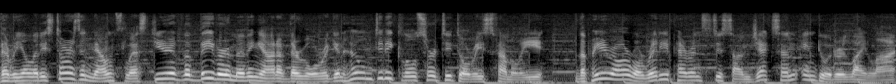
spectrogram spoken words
The reality stars announced last year that they were moving out of their Oregon home to be closer to Tori's family. The pair are already parents to son Jackson and daughter Lilah,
